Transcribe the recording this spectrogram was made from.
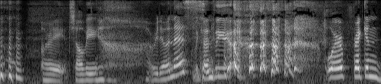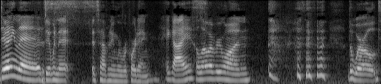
All right, Shelby. Are we doing this? Mackenzie, We're freaking doing this. doing it. It's happening. We're recording. Hey guys. Hello, everyone. the world.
